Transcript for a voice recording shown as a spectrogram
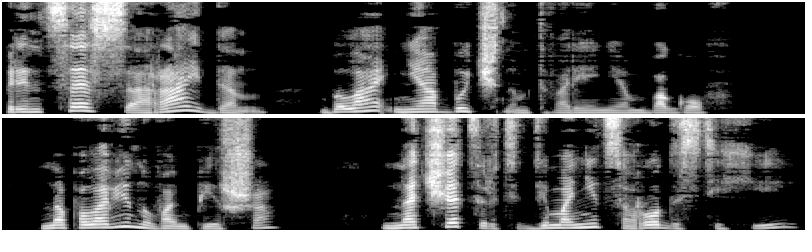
Принцесса Райден была необычным творением богов. Наполовину вампирша, на четверть демоница рода стихий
